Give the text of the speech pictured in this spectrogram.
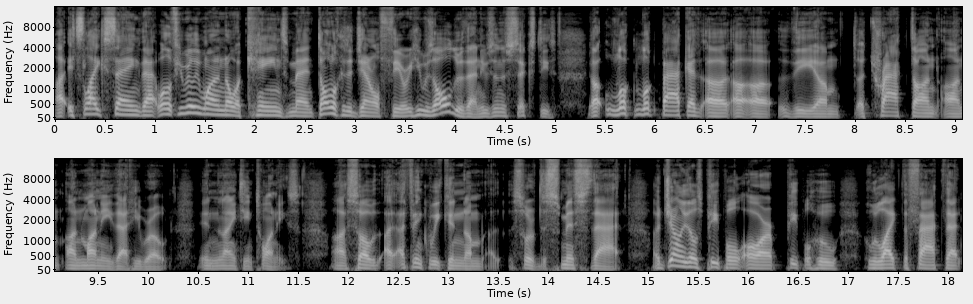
Uh, it's like saying that, well, if you really want to know what Keynes meant, don't look at the general theory. He was older then; he was in his 60s. Uh, look, look back at uh, uh, uh the um, tract on, on, on money that he wrote in the 1920s. Uh, so I, I, think we can um, sort of dismiss that. generally, those people are people who, who liked the fact that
